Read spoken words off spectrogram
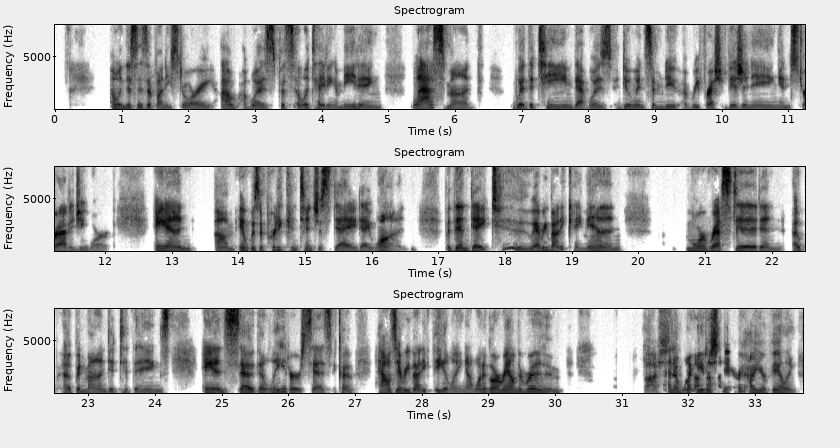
Oh, and this is a funny story. I, I was facilitating a meeting last month with a team that was doing some new uh, refresh visioning and strategy work. And um, it was a pretty contentious day, day one. But then day two, everybody came in more rested and op- open minded to things. And so the leader says, How's everybody feeling? I want to go around the room. Gosh. And I want you to share how you're feeling.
